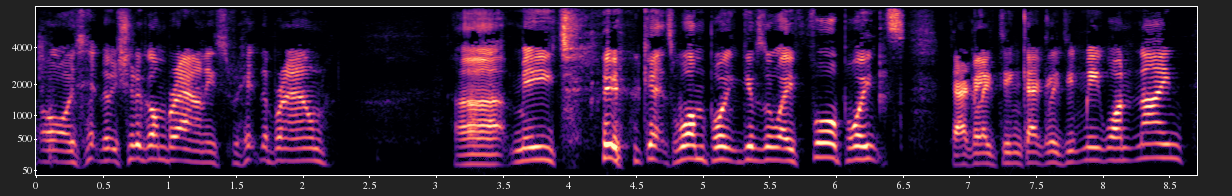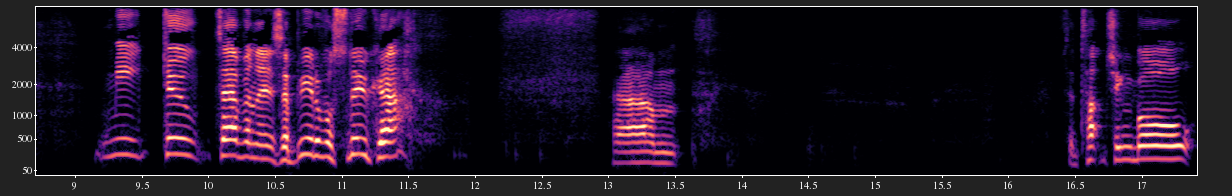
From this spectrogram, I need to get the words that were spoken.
Oh, he's hit the, he should have gone brown. He's hit the brown. Uh, me too gets one point, gives away four points. Calculating, calculating. Me one nine. Me two seven, and it's a beautiful snooker. Um, it's a touching ball,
